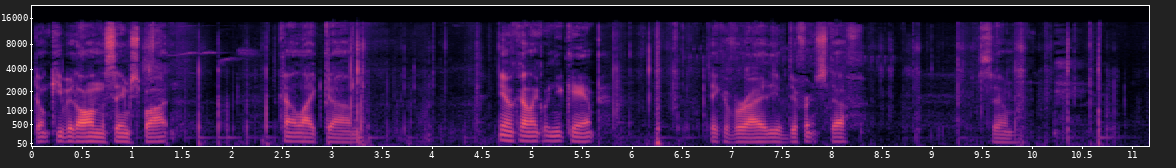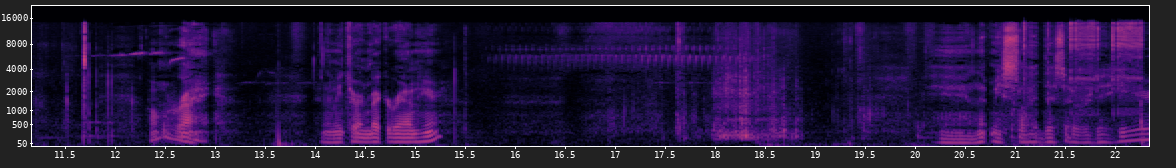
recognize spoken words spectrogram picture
Don't keep it all in the same spot. It's kind of like, um, you know, kind of like when you camp. Take a variety of different stuff. So, all right. Let me turn back around here. Let me slide this over to here.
